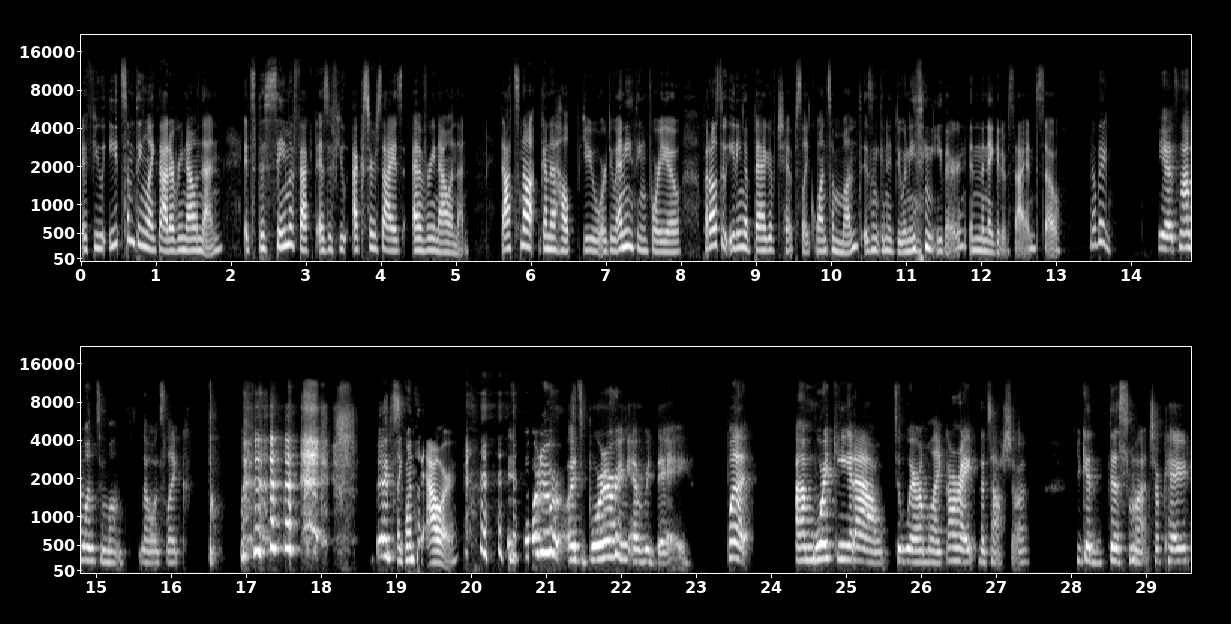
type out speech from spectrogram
if you eat something like that every now and then, it's the same effect as if you exercise every now and then. That's not going to help you or do anything for you. But also, eating a bag of chips like once a month isn't going to do anything either in the negative side. So, no big. Yeah, it's not once a month. No, it's like it's like once an hour. it's border it's bordering every day. But I'm working it out to where I'm like, all right, Natasha, you get this much, okay?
